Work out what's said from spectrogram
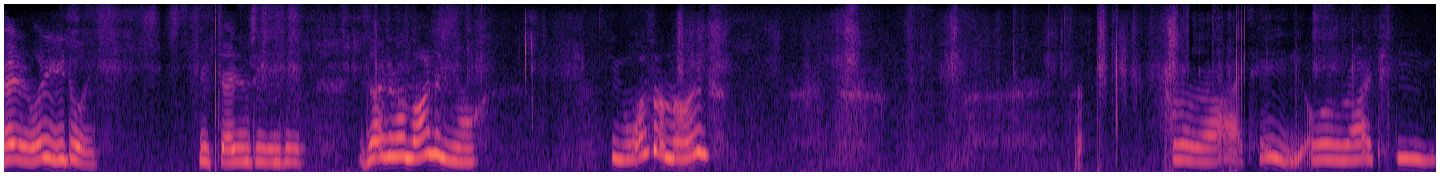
Jaden, what are you doing? If Jaden's even here. He's not even online anymore. He was online. Alrighty, alrighty.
